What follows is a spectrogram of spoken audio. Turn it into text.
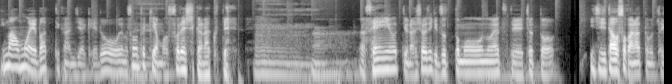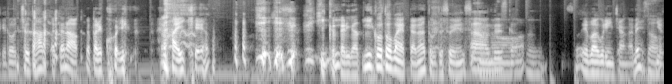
今思えばって感じやけど、でもその時はもうそれしかなくて、うん戦友っていうのは正直ずっとものやつで、ちょっと、一時倒そうかなと思ったけど、中途半端やったのは、やっぱりこういう背景の引っかかりがあった。いい言葉やったなと思って、そういう、あ、あですか？の。うんエヴァーグリーンちゃんがね、言っ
